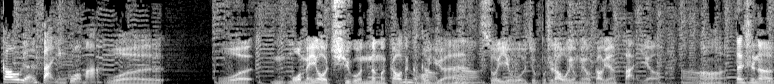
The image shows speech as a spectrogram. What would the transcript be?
高原反应过吗？我。我我没有去过那么高的高原，所以我就不知道我有没有高原反应。嗯，但是呢，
